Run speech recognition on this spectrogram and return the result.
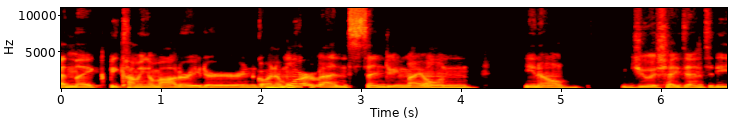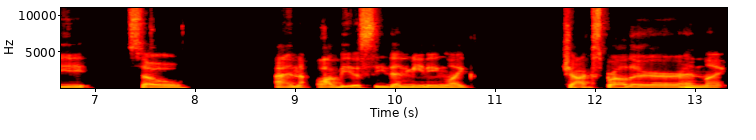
and like becoming a moderator and going Mhm. to more events and doing my own, you know, Jewish identity. So, and obviously then meeting like Jack's brother Mhm. and like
